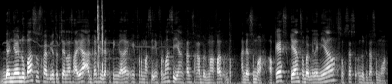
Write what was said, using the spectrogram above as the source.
Dan jangan lupa subscribe YouTube channel saya agar tidak ketinggalan informasi-informasi yang akan sangat bermanfaat untuk Anda semua. Oke, sekian Sobat Milenial, sukses untuk kita semua.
